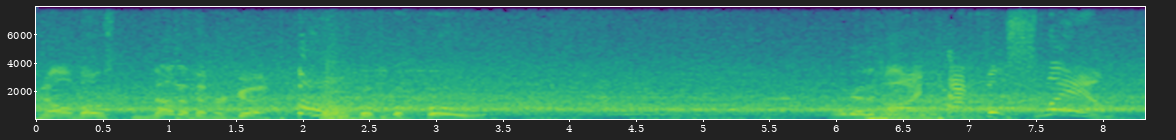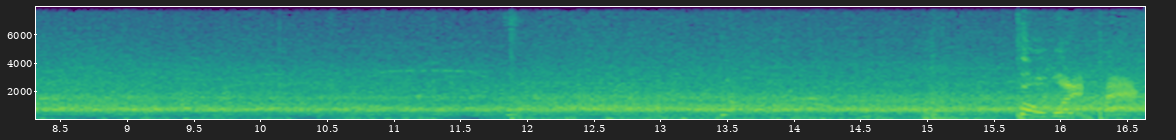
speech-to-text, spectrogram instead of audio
And almost none of them are good. Look at this. Oh, impactful slam. Boom, what impact.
